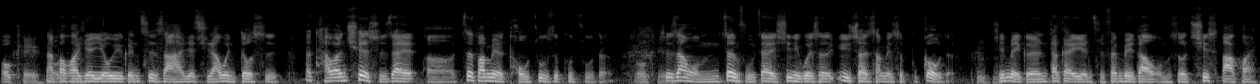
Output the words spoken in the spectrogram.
，OK，那包括一些忧郁跟自杀，还有其他问题都是。那台湾确实在呃这方面的投注是不足的，OK，事实上我们政府在心理卫生的预算上面是不够的，嗯其实每个人大概也只分配到我们说七十八块，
